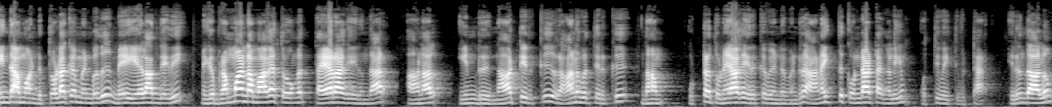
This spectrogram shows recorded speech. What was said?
ஐந்தாம் ஆண்டு தொடக்கம் என்பது மே ஏழாம் தேதி மிக பிரம்மாண்டமாக துவங்க தயாராக இருந்தார். ஆனால் இன்று நாட்டிற்கு இராணுவத்திற்கு நாம் உற்ற துணையாக இருக்க வேண்டும் என்று அனைத்து கொண்டாட்டங்களையும் ஒத்திவைத்து விட்டார். இருந்தாலும்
